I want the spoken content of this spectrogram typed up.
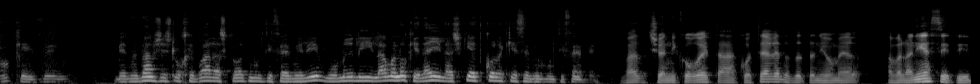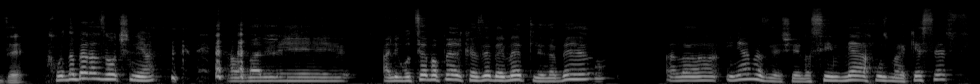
אוקיי, זה בן אדם שיש לו חברה להשקעות multi family, והוא אומר לי, למה לא כדאי להשקיע את כל הכסף ב multi family? ואז כשאני קורא את הכותרת הזאת, אני אומר, אבל אני עשיתי את זה. אנחנו נדבר על זה עוד שנייה, אבל אה, אני רוצה בפרק הזה באמת לדבר על העניין הזה של לשים 100% מהכסף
